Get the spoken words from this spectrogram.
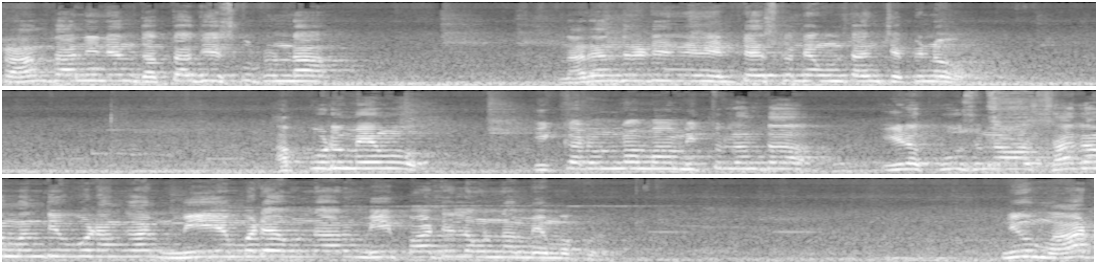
ప్రాంతాన్ని నేను దత్తా తీసుకుంటున్నా నరేంద్ర రెడ్డి నేను ఎంటేసుకునే ఉంటానని చెప్పినావు. అప్పుడు మేము ఇక్కడ ఉన్న మా మిత్రులంతా ఈడ కూర్చున్న సగం మంది కూడా మీ ఎంబడే ఉన్నారు మీ పార్టీలో ఉన్నాం మేము అప్పుడు. నువ్వు మాట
